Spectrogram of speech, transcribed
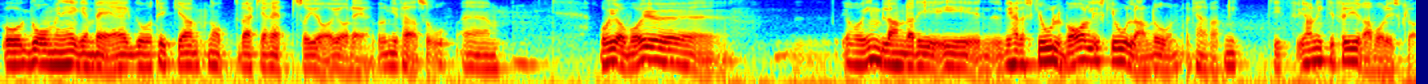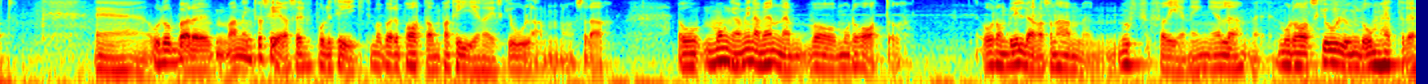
och går min egen väg och tycker att något verkar rätt så gör jag det. Ungefär så. Eh, och jag var ju jag var inblandad i, i, vi hade skolval i skolan då, vad kan det ha varit, 90, ja 94 var det ju såklart. Eh, och då började man intressera sig för politik. Man började prata om partierna i skolan och sådär. Och många av mina vänner var moderater. Och de bildade en sån här MUF-förening eller Moderat skolungdom hette det.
